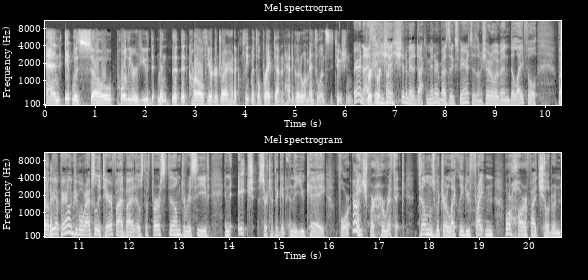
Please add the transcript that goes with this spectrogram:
and it was so poorly reviewed that meant that, that Carl Theodor Dreyer had a complete mental breakdown and had to go to a mental institution. Very nice. He should, he should have made a documentary about his experiences. I'm sure it would have been delightful. But apparently, people were absolutely terrified by it. It was the first film to receive an H certificate in the UK for H for horrific films which are likely to frighten or horrify children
